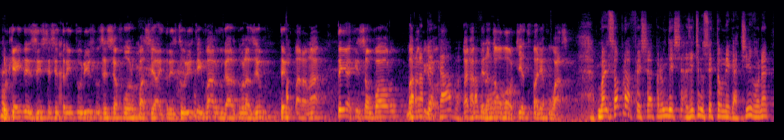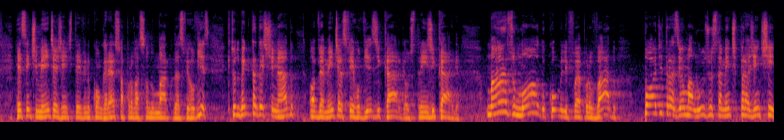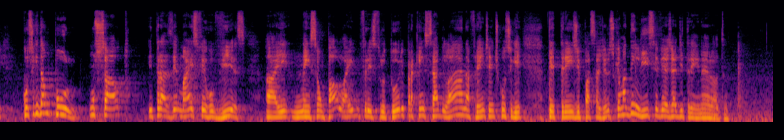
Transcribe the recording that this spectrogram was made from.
porque ainda existe esse trem turístico, vocês já foram passear em trem turístico em vários lugares do Brasil, tem no Paraná, tem aqui em São Paulo, maravilhoso. Vale a pena dar uma voltinha de Maria Fumaça. Mas só para fechar, para não deixar a gente não ser tão negativo, né? Recentemente a gente teve no Congresso a aprovação do marco das ferrovias, que tudo bem que está destinado, obviamente, às ferrovias de carga, aos trens de carga. Mas o modo como ele foi aprovado pode trazer uma luz justamente para a gente conseguir dar um pulo, um salto e trazer mais ferrovias aí em São Paulo, a infraestrutura e para quem sabe lá na frente a gente conseguir ter trens de passageiros, que é uma delícia viajar de trem, né, Heroto?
